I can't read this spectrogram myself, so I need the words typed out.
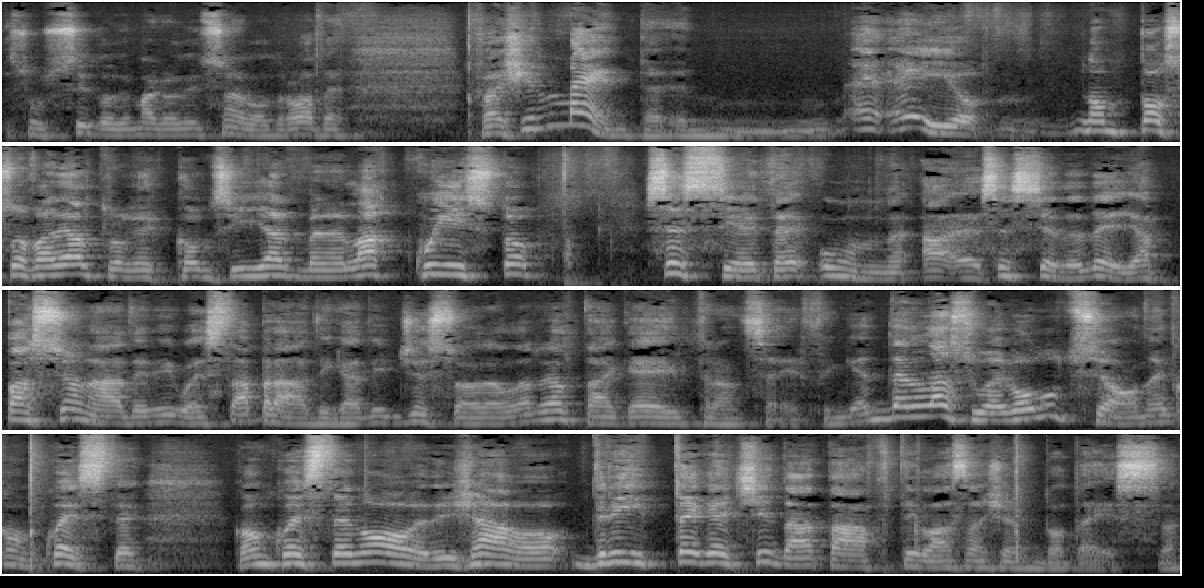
sul sito di Macro Edizione lo trovate facilmente. E, e io non posso fare altro che consigliarvene l'acquisto se siete, un, se siete, degli appassionati di questa pratica di gestione della realtà che è il transurfing e della sua evoluzione con queste con queste nuove, diciamo, dritte che ci dà Tafti la sacerdotessa.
